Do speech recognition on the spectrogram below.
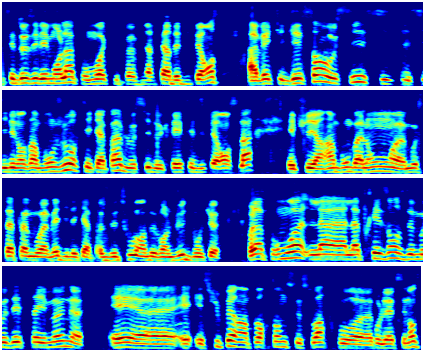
ces deux éléments-là pour moi qui peuvent venir faire des différences avec Guessant aussi, si- s'il est dans un bon jour, qui est capable aussi de créer ces différences-là. Et puis un bon ballon, Mostafa Mohamed, il est capable de tout hein, devant le but. Donc voilà, pour moi, la, la présence de Moses Simon est, euh, est, est super importante ce soir pour, euh, le FC Nantes,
